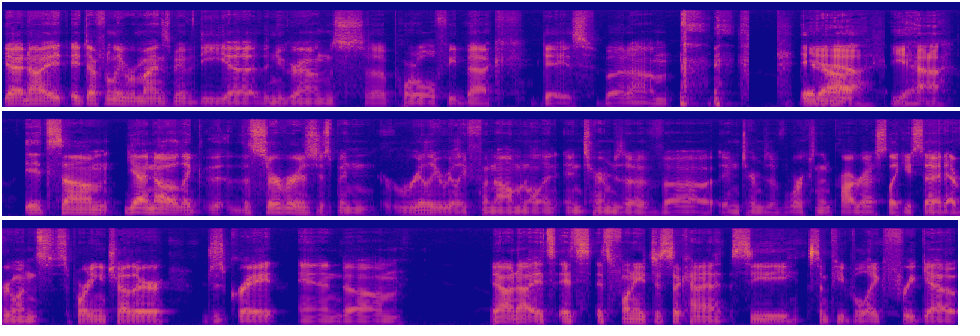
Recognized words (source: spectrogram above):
Yeah, no, it, it definitely reminds me of the uh, the Newgrounds uh, portal feedback days. But um, it, yeah, uh, yeah, it's um, yeah, no, like the, the server has just been really, really phenomenal in, in terms of uh, in terms of works in progress. Like you said, everyone's supporting each other, which is great, and um, yeah no, it's it's it's funny just to kind of see some people like freak out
